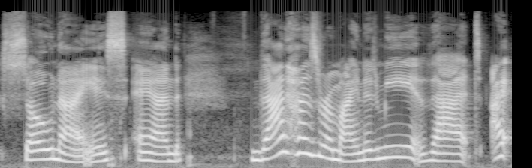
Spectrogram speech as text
so nice and that has reminded me that I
